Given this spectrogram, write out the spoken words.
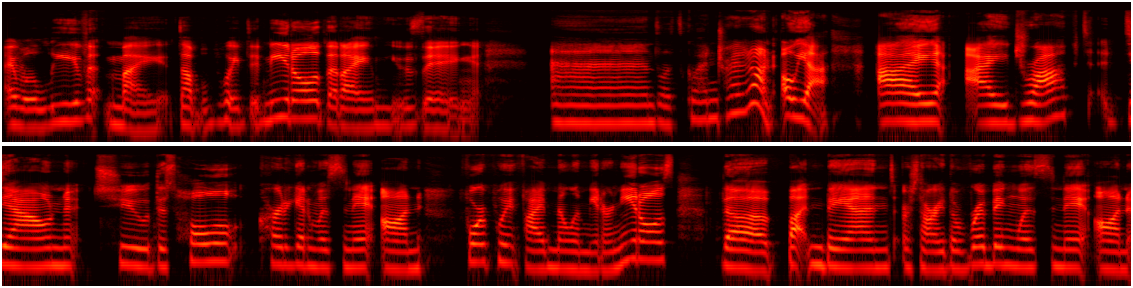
I will leave my double pointed needle that I am using and let's go ahead and try it on. Oh yeah, I I dropped down to this whole cardigan was knit on 4.5 millimeter needles. The button band, or sorry, the ribbing was knit on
